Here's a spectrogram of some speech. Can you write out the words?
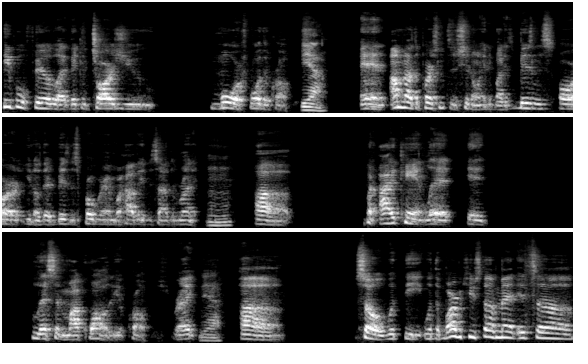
people feel like they can charge you more for the crawfish. Yeah. And I'm not the person to shit on anybody's business or you know their business program or how they decide to run it. hmm Uh, but I can't let it lessen my quality of crawfish, right? Yeah. Uh, so with the with the barbecue stuff, man, it's uh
